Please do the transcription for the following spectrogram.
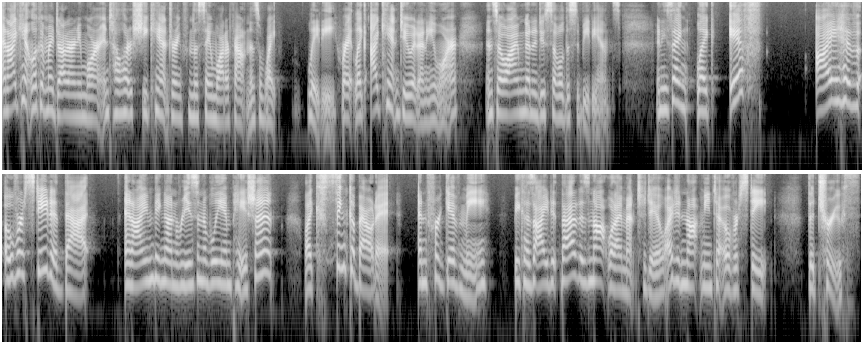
and I can't look at my daughter anymore and tell her she can't drink from the same water fountain as a white lady, right? Like I can't do it anymore. And so I'm going to do civil disobedience. And he's saying like if I have overstated that and I'm being unreasonably impatient, like think about it and forgive me because I that is not what I meant to do. I did not mean to overstate the truth.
